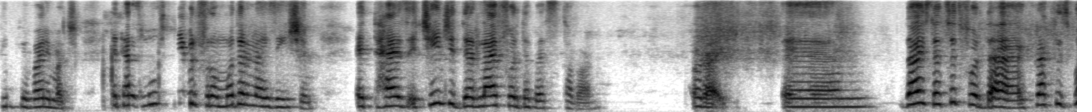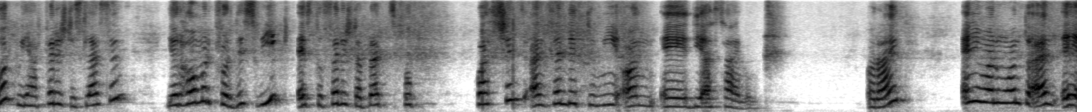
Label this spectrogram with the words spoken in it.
Thank you very much. It has moved people from modernization. It has it changed their life for the best طبعا. All right. Um, Guys, that's it for the practice book. We have finished this lesson. Your homework for this week is to finish the practice book questions and send it to me on uh, the assignment. All right? Anyone want to ask, uh,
